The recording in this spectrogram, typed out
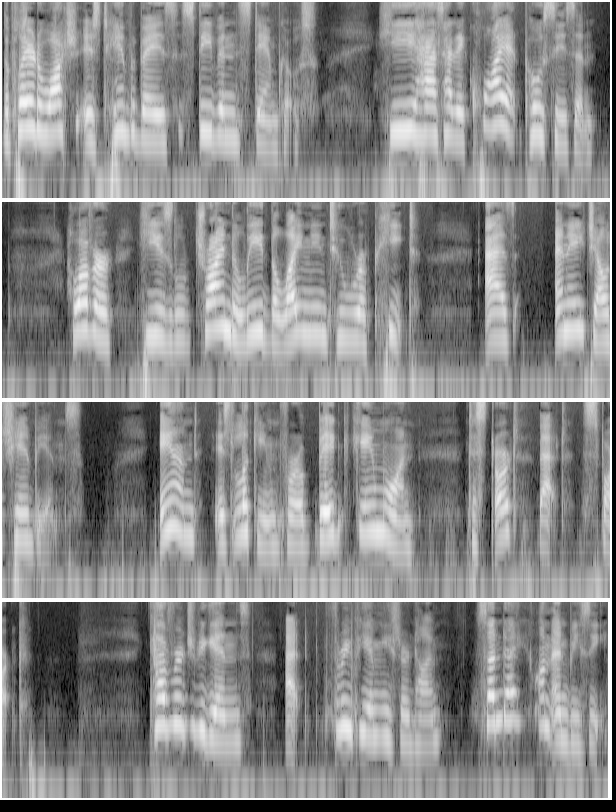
The player to watch is Tampa Bay's Steven Stamkos. He has had a quiet postseason. However, he is trying to lead the Lightning to repeat as NHL champions and is looking for a big game one to start that spark. Coverage begins at 3 p.m. Eastern Time Sunday on NBC.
